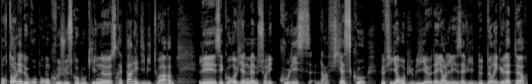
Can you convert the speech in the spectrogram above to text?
Pourtant, les deux groupes ont cru jusqu'au bout qu'ils ne seraient pas rédhibitoires. Les échos reviennent même sur les coulisses d'un fiasco. Le Figaro publie euh, d'ailleurs les avis de deux régulateurs.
